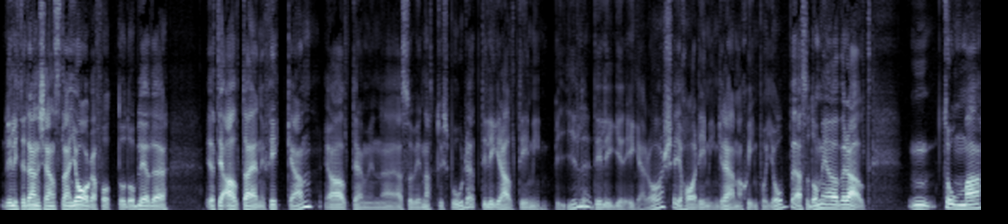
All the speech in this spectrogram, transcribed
Det är lite den känslan jag har fått och då blev det att jag alltid har en i fickan. Jag har alltid en alltså vid nattduksbordet. Det ligger alltid i min bil. Det ligger i garaget. Jag har det i min grävmaskin på jobbet. Alltså de är överallt. Mm, tomma,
